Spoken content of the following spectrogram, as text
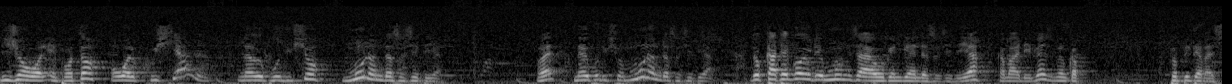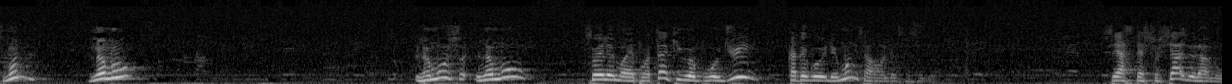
Il joue un rôle important, un rôle crucial dans la reproduction monde dans la société. Ouais, dans la reproduction monde dans la société. Donc, catégorie de monde, ça a aucun gain dans la société. Comme à des même comme peuple travaille ce monde. L'amour, l'amour, l'amour, c'est un élément important qui reproduit la catégorie de monde ça rend la société. C'est l'aspect social de l'amour.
